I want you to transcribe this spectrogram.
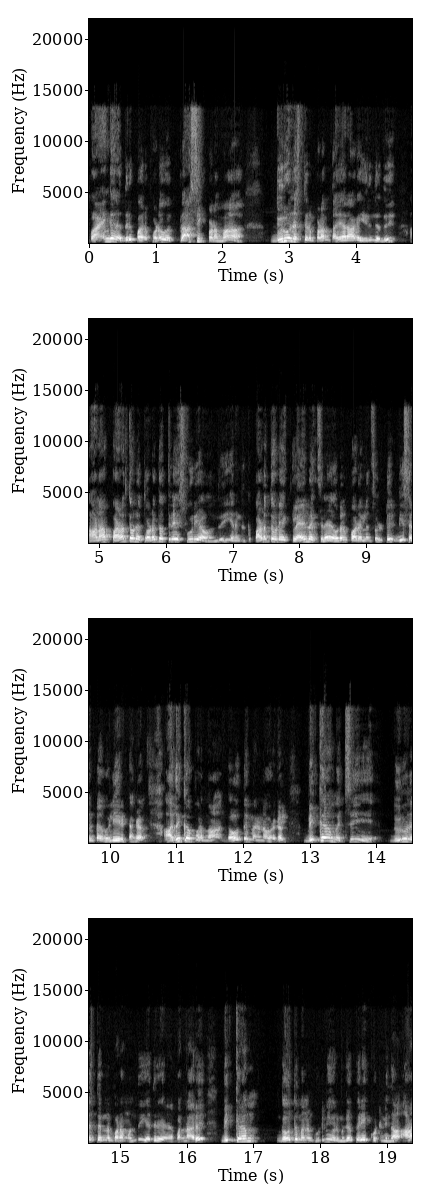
பயங்கர எதிர்பார்ப்போட ஒரு கிளாசிக் படமா துருவ நட்சத்திரம் படம் தயாராக இருந்தது. ஆனா படத்தோட தொடக்கத்திலே சூர்யா வந்து எனக்கு படத்தோடைய கிளைமேக்ஸ்ல உடன்பாடு இல்லைன்னு சொல்லிட்டு டீசெண்டா வெளியேறிட்டாங்க. அதுக்கப்புறம் தான் கௌதம் மேனன் அவர்கள் விக்ரம் வச்சு துருவ நட்சத்திரம் படம் வந்து எதிர் பண்ணாரு. விக்ரம் கௌதம் மேனன் கூட்டணி ஒரு மிகப்பெரிய கூட்டணி தான். ஆனா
